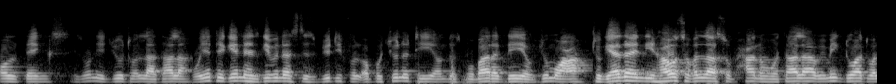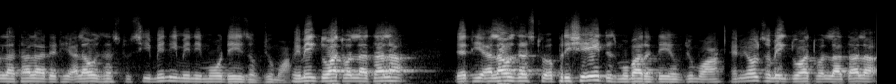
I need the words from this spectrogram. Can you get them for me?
all thanks is only due to Allah Ta'ala who yet again has given us this beautiful opportunity on this Mubarak day of Jumu'ah. Together in the house of Allah Subhanahu Wa Ta'ala, we make dua to Allah Ta'ala that He allows us to see many, many more days of Jumu'ah. We make dua to Allah Ta'ala that He allows us to appreciate this Mubarak day of Jumu'ah. And we also make dua to Allah Ta'ala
